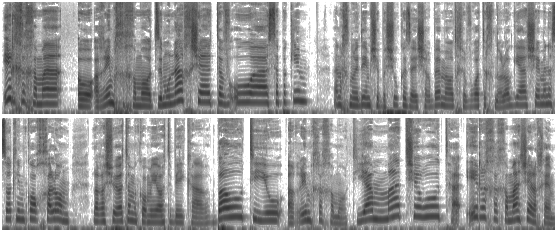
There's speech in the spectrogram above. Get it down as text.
עיר חכמה או ערים חכמות זה מונח שטבעו הספקים. אנחנו יודעים שבשוק הזה יש הרבה מאוד חברות טכנולוגיה שמנסות למכור חלום לרשויות המקומיות בעיקר. בואו תהיו ערים חכמות, ימת שירות, העיר החכמה שלכם.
